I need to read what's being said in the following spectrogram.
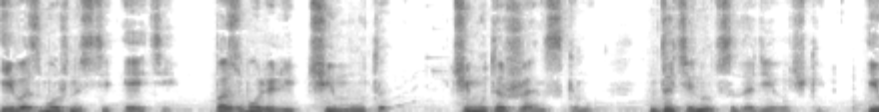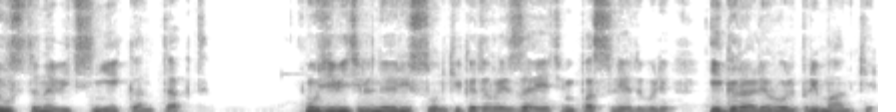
И возможности эти позволили чему-то, чему-то женскому, дотянуться до девочки и установить с ней контакт. Удивительные рисунки, которые за этим последовали, играли роль приманки,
